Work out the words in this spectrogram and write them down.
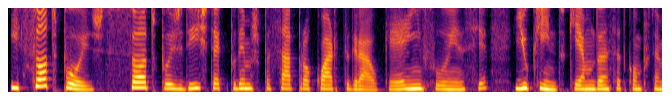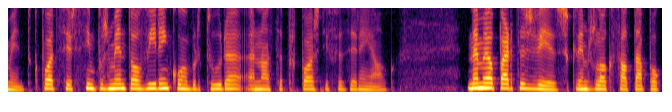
E só depois, só depois disto é que podemos passar para o quarto grau, que é a influência, e o quinto, que é a mudança de comportamento, que pode ser simplesmente ouvirem com abertura a nossa proposta e fazerem algo. Na maior parte das vezes, queremos logo saltar para o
